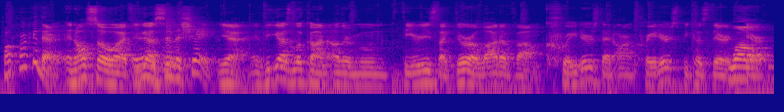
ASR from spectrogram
park it there? And also, uh, if you And guys it's in the shade. yeah, if you guys look on other moon theories, like there are a lot of um, craters that aren't craters because they're Well, they're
